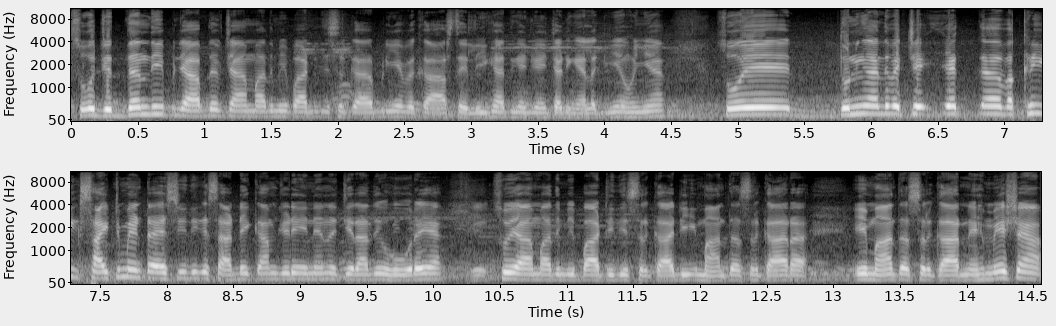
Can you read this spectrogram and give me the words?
ਸੋ ਜਿੱਦਣ ਦੀ ਪੰਜਾਬ ਦੇ ਵਿੱਚ ਆਮ ਆਦਮੀ ਪਾਰਟੀ ਦੀ ਸਰਕਾਰ ਬੜੀਆਂ ਵਿਕਾਸ ਤੇ ਲੀਹਾਂ ਦੀਆਂ ਜਿਹੜੀਆਂ ਝੜੀਆਂ ਲੱਗੀਆਂ ਹੋਈਆਂ। ਸੋ ਇਹ ਦੁਨੀਆ ਦੇ ਵਿੱਚ ਇੱਕ ਵੱਖਰੀ ਐਕਸਾਈਟਮੈਂਟ ਹੈ ਇਸ ਚੀਜ਼ ਦੀ ਕਿ ਸਾਡੇ ਕੰਮ ਜਿਹੜੇ ਇੰਨੇ ਇੰਨੇ ਚਿਰਾਂ ਦੇ ਹੋ ਰਹੇ ਆ। ਸੋ ਆਮ ਆਦਮੀ ਪਾਰਟੀ ਦੀ ਸਰਕਾਰ ਦੀ ਇਮਾਨਦਾਰ ਸਰਕਾਰ ਆ। ਇਹ ਇਮਾਨਦਾਰ ਸਰਕਾਰ ਨੇ ਹਮੇਸ਼ਾ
